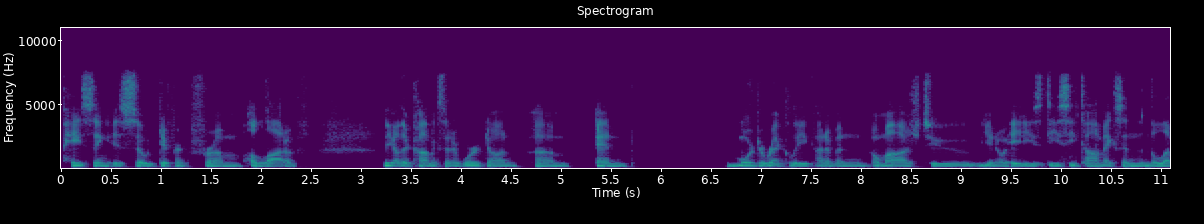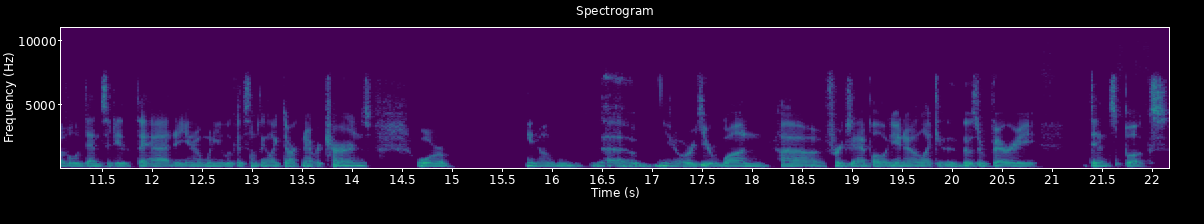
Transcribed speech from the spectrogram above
pacing is so different from a lot of the other comics that I've worked on, um, and more directly kind of an homage to you know 80s dc comics and the level of density that they had you know when you look at something like dark knight returns or you know, uh, you know, or year one, uh, for example, you know, like those are very dense books,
